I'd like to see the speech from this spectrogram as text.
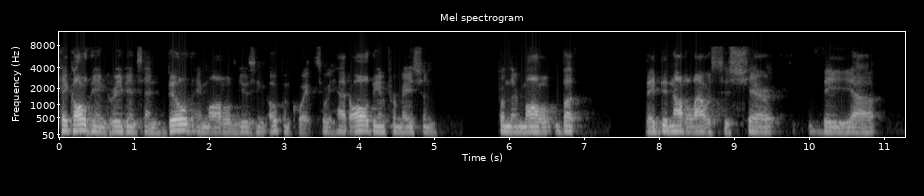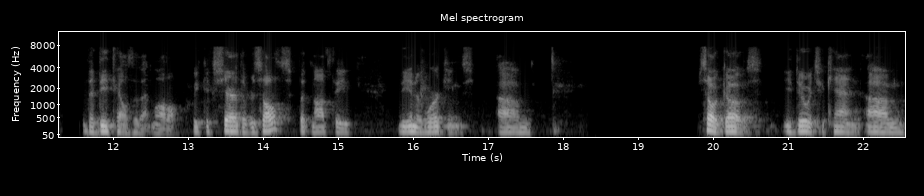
take all the ingredients and build a model using OpenQuake. So we had all the information from their model, but they did not allow us to share the uh, the details of that model. We could share the results, but not the the inner workings. Um, so it goes. You do what you can. Um,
